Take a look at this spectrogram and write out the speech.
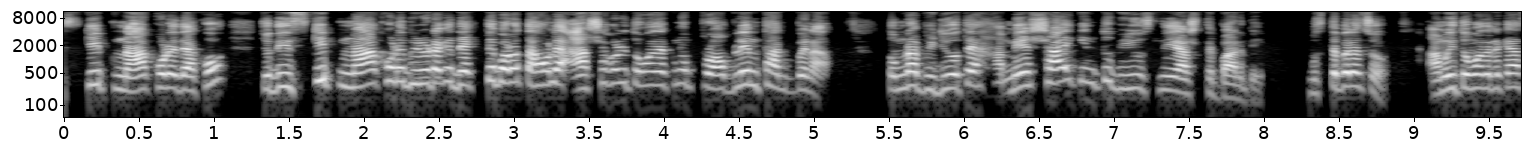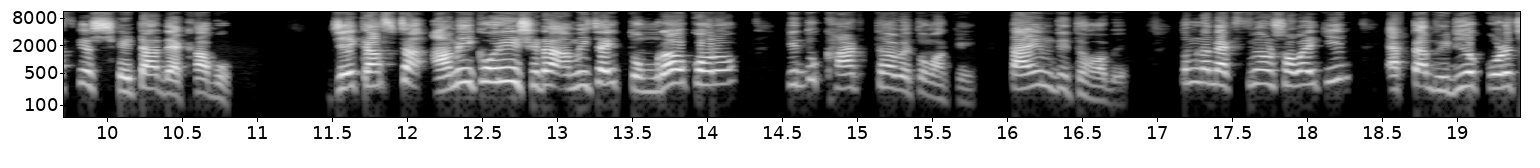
স্কিপ না করে দেখো। যদি স্কিপ না করে ভিডিওটাকে দেখতে পারো, তাহলে আশা করি তোমাদের কোনো প্রবলেম থাকবে না। তোমরা ভিডিওতে হামেশাই কিন্তু ভিউজ নিয়ে আসতে পারবে। বুঝতে পেরেছ? আমি তোমাদেরকে আজকে সেটা দেখাবো। যে কাজটা আমি করি, সেটা আমি চাই তোমরাও করো। কিন্তু খাটতে হবে তোমাকে। টাইম দিতে হবে। তোমরা ম্যাক্সিমাম সবাই কি একটা ভিডিও করেছ,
